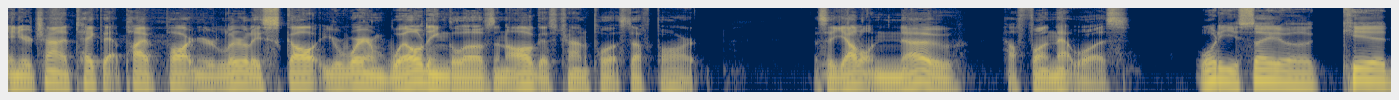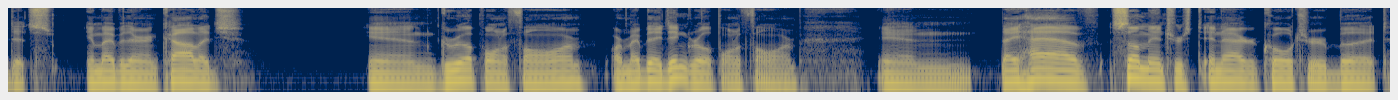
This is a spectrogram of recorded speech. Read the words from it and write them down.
And you're trying to take that pipe apart, and you're literally scald. You're wearing welding gloves in August trying to pull that stuff apart. I said, y'all don't know how fun that was. What do you say to a kid that's and maybe they're in college and grew up on a farm, or maybe they didn't grow up on a farm, and they have some interest in agriculture, but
